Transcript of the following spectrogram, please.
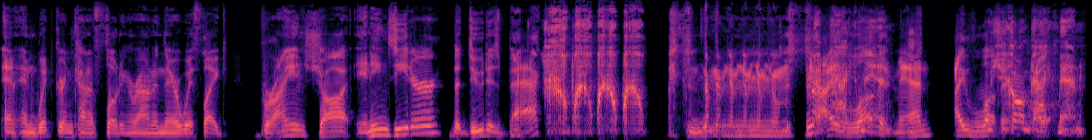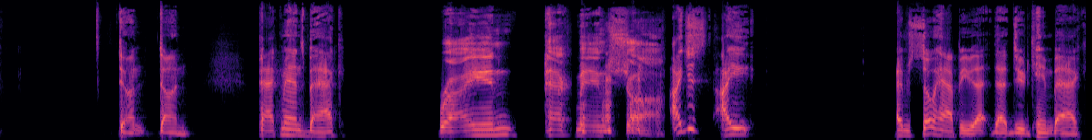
and and Wittgren kind of floating around in there with like Bryan Shaw innings eater. The dude is back. Nom, nom, nom, nom, nom, nom. I love Pac-Man. it, man. I we love should it. call him Pac Man. Done, done. Pac Man's back. Ryan Pac-Man Shaw. I just I I'm so happy that that dude came back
